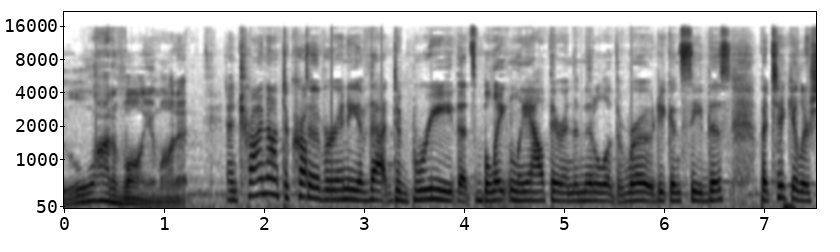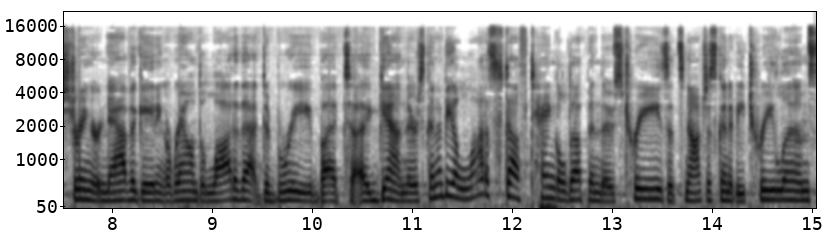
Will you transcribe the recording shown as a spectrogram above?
lot of volume on it. And try not to cross over any of that debris that's blatantly out there in the middle of the road. You can see this particular stringer navigating around a lot of that debris. But uh, again, there's going to be a lot of stuff tangled up in those trees. It's not just going to be tree limbs.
